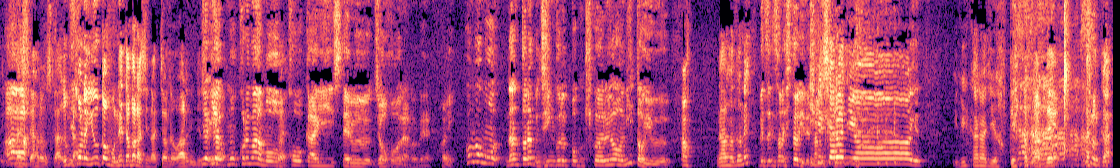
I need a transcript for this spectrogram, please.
出してはるんですか？この言うともうネタばらしになっちゃうんで悪いんですけど。いやいや、もうこれはもはいう公開してる情報なので、はい。これはもうなんとなくジングルっぽく聞こえるようにという、あ、なるほどね。別にその一人で行寂しくくしかラジオ言って行くしかラジオってやったんで、なんか、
